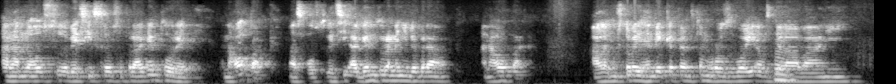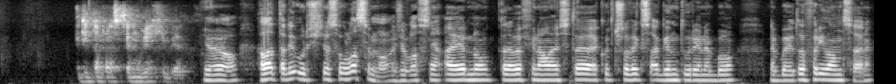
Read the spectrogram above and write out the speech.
a na mnoho věcí jsou super agentury. A naopak, na spoustu věcí agentura není dobrá a naopak. Ale může to být handicapem v tom rozvoji a vzdělávání, kdy to prostě může chybět. Jo, jo. Ale tady určitě souhlasím, no, že vlastně a jedno, které ve finále, je jako člověk z agentury nebo, nebo je to freelancer,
